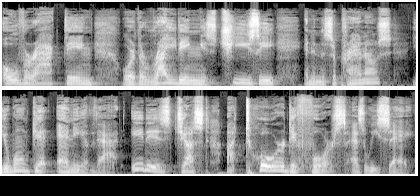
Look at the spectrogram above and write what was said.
overacting or the writing is cheesy, and in The Sopranos, you won't get any of that. It is just a tour de force, as we say.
